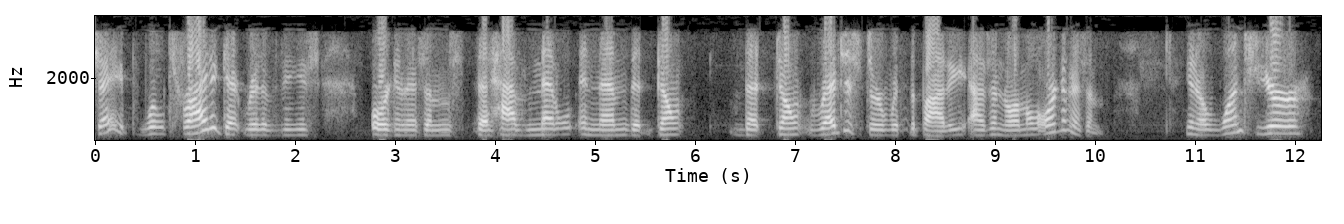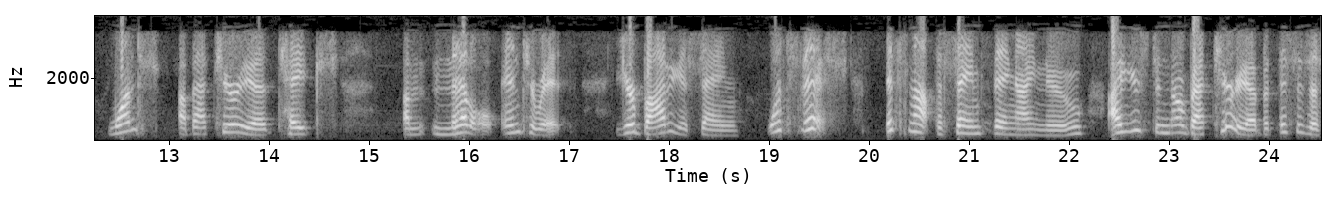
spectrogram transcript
shape will try to get rid of these organisms that have metal in them that don't that don't register with the body as a normal organism. You know, once you're once a bacteria takes a metal into it, your body is saying, "What's this? It's not the same thing I knew. I used to know bacteria, but this is a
